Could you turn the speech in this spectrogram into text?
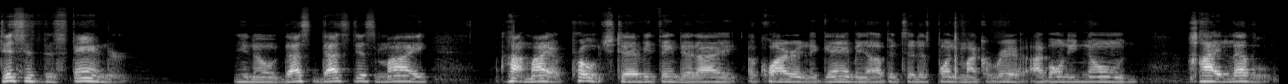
this is the standard. You know, that's that's just my how my approach to everything that I acquire in the game and up until this point in my career. I've only known high level.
